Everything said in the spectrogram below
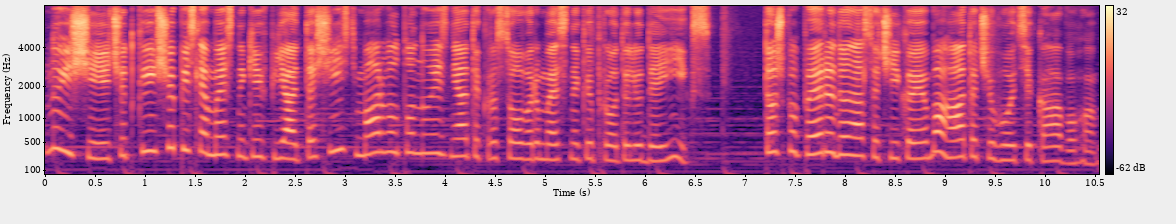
Ну і ще є чутки, що після месників 5 та 6 Марвел планує зняти кросовер Месники проти людей Ікс. Тож попереду нас очікує багато чого цікавого.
